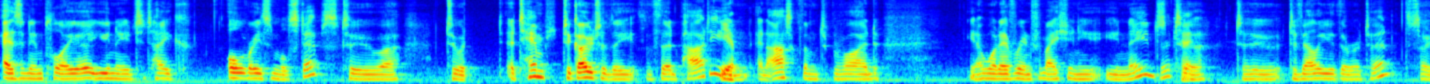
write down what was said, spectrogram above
as an employer, you need to take all reasonable steps to uh, to attempt to go to the, the third party Yep. and, and ask them to provide, you know, whatever information you, you need Okay. to, to to value the return. So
